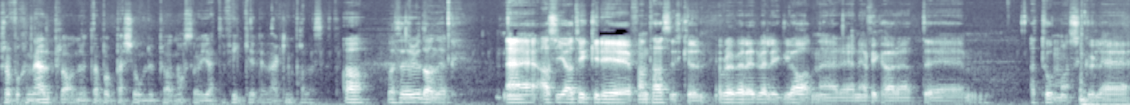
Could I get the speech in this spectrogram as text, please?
professionell plan utan på personlig plan också. Jättefin kille verkligen på alla sätt. ja. Vad säger du Daniel? Nej, alltså jag tycker det är fantastiskt kul. Jag blev väldigt, väldigt glad när, när jag fick höra att, eh, att Thomas skulle,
